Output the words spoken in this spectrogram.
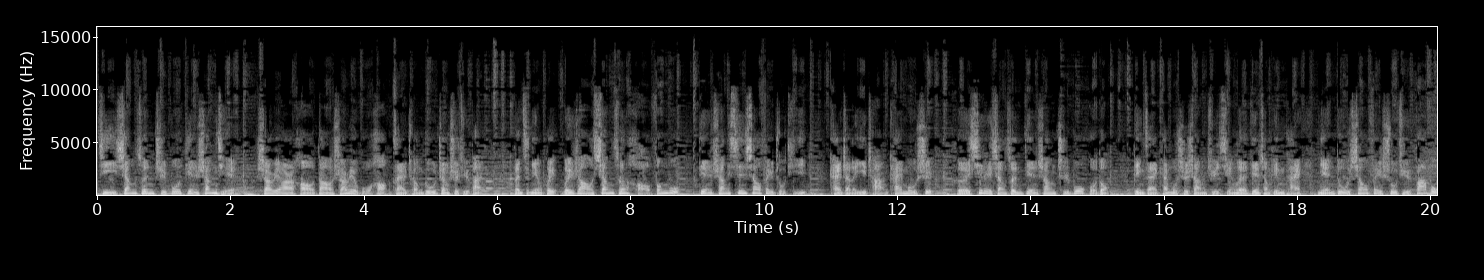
暨乡村直播电商节，十二月二号到十二月五号在成都正式举办。本次年会围绕乡村好风物、电商新消费主题，开展了一场开幕式和系列乡村电商直播活动。并在开幕式上举行了电商平台年度消费数据发布、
